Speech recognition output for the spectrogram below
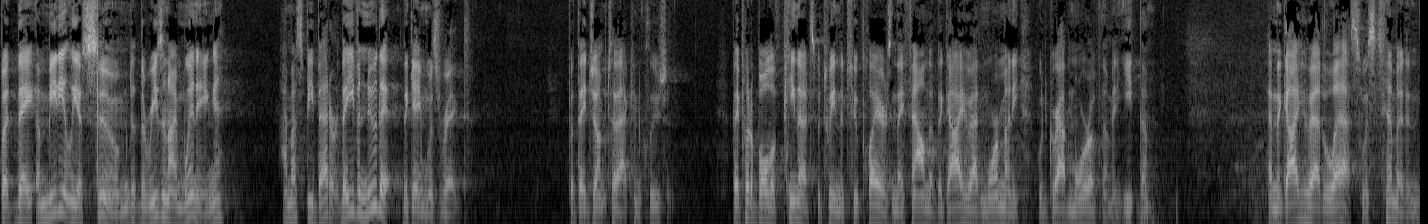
But they immediately assumed the reason I'm winning, I must be better. They even knew that the game was rigged, but they jumped to that conclusion. They put a bowl of peanuts between the two players, and they found that the guy who had more money would grab more of them and eat them. And the guy who had less was timid and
